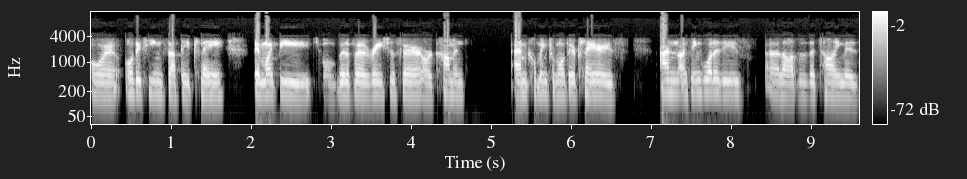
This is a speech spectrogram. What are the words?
or other teams that they play. There might be you know, a bit of a racial slur or comment um, coming from other players. And I think what it is a lot of the time is,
